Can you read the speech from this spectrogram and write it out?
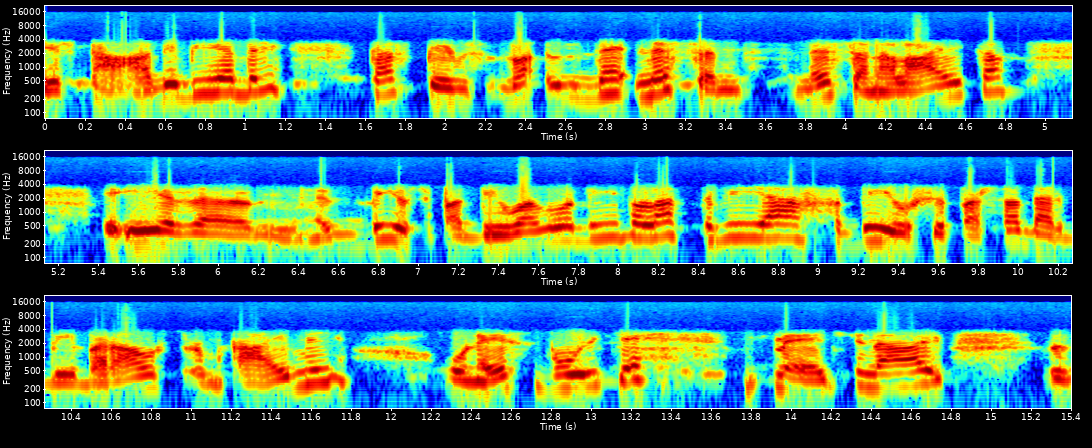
ir tādi biedri, kas pirms ne, nesen, nesena laika ir um, bijusi par divvalodību Latvijā, bijuši par sadarbību ar austrumu kaimiņu un es muļķi mēģināju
